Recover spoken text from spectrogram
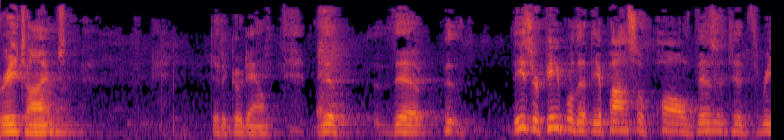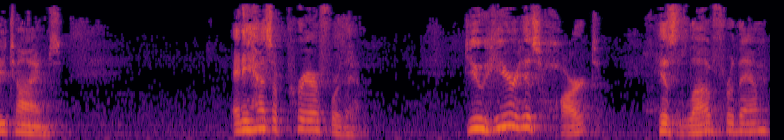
three times. Did it go down? The, the, these are people that the Apostle Paul visited three times. And he has a prayer for them. Do you hear his heart, his love for them?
